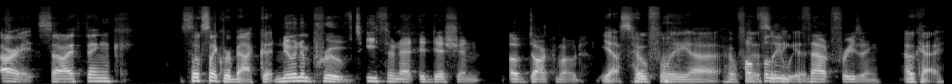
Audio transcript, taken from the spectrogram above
all right. So I think it looks like we're back. Good. New and improved Ethernet edition of dark mode. Yes, hopefully, uh, hopefully, Hopefully this'll be good. without freezing. Okay,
